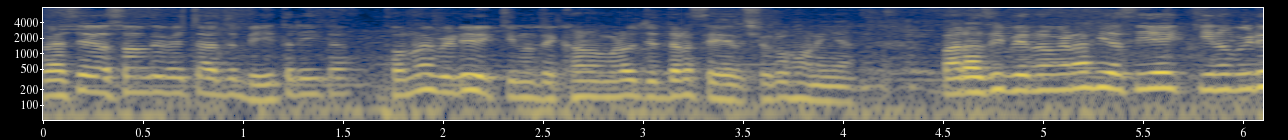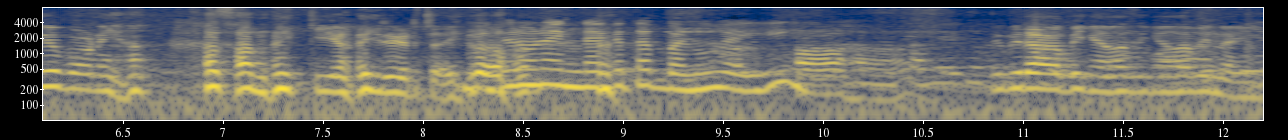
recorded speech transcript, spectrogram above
ਵੈਸੇ ਅਸਲ ਦੇ ਵਿੱਚ ਅੱਜ 20 ਤਰੀਕ ਆ। ਤੁਹਾਨੂੰ ਇਹ ਵੀਡੀਓ 21 ਨੂੰ ਦੇਖਣ ਨੂੰ ਮਿਲੋ ਜਿੱਦਣ ਸੇਲ ਸ਼ੁਰੂ ਹੋਣੀ ਆ। ਪਰ ਅਸੀਂ ਵੀਰ ਨੂੰ ਕਹਿਣਾ ਵੀ ਅਸੀਂ ਇਹ 21 ਨੂੰ ਵੀਡੀਓ ਪਾਉਣੀ ਆ। ਸਾਨੂੰ 21 ਵਾਲਾ ਹੀ ਰੇਟ ਚਾਹੀਦਾ। ਫਿਰ ਹੁਣ ਇੰਨਾ ਕੁ ਤਾਂ ਬਣੂਗਾ ਹੀ। ਹਾਂ ਹਾਂ। ਵੀਰ ਆਪ ਵੀ ਕਹਿੰਦਾ ਸੀ ਕਹਿੰਦਾ ਵੀ ਨਹੀਂ।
